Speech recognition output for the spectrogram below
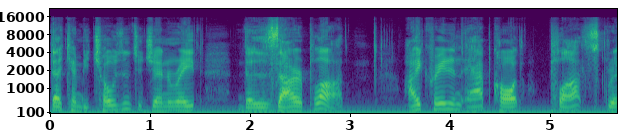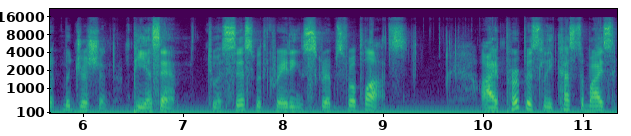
that can be chosen to generate the desired plot, I created an app called Plot Script Magician, PSM, to assist with creating scripts for plots. I purposely customized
